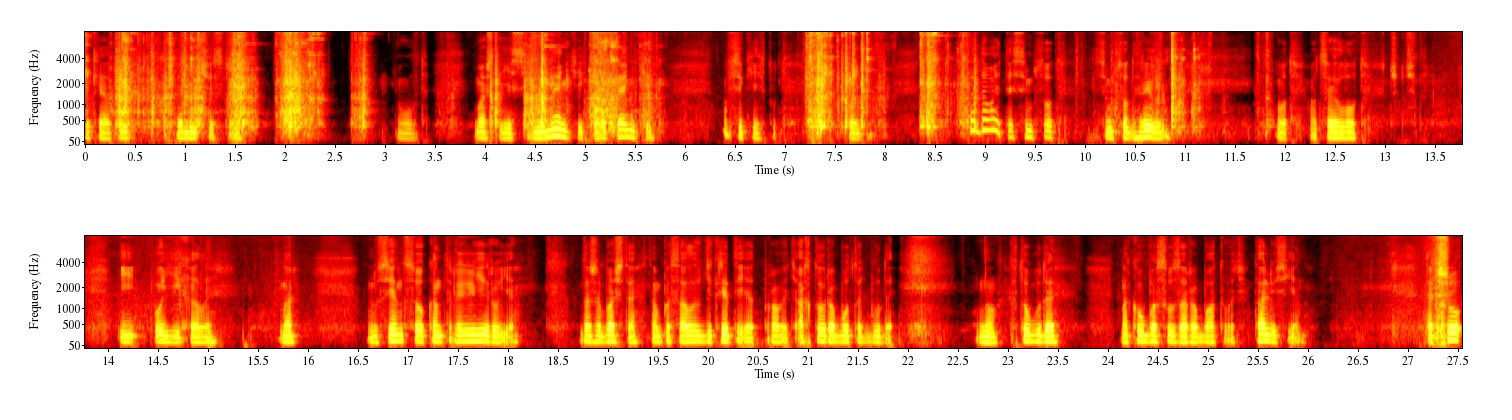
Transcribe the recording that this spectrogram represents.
Таке от їх количество. От. Бачите, є сігмененькі, коротенькі. Ну, всякі тут. Та давайте 700, 700 гривень. От, оцей лот. Чик-чик. І поїхали. Да? Люсьєн все контролює. Даже бачите, там писали в декрет її відправити. А хто працювати буде? Ну, хто буде на ковбасу зарабатувати? Та Люсьєн. Так що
